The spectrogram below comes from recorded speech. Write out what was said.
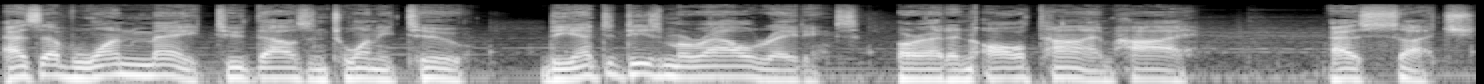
As of 1 May 2022, the entity's morale ratings are at an all time high. As such,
